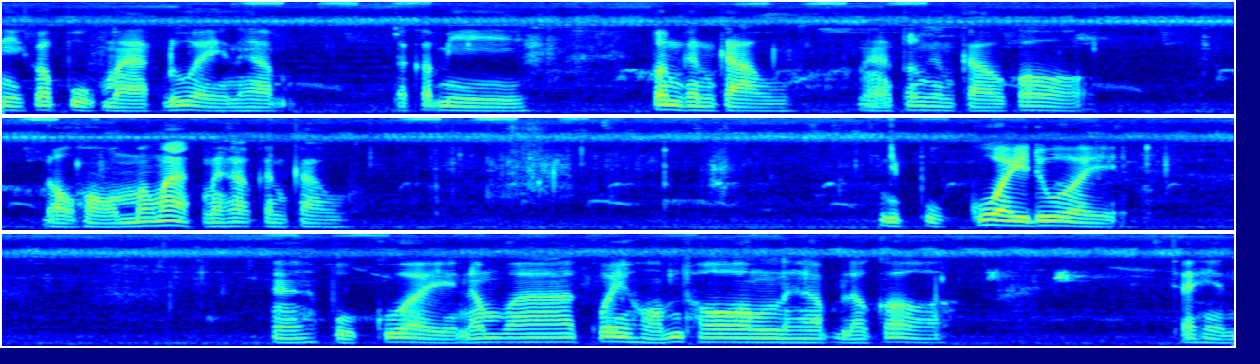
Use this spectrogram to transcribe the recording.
นี่ก็ปลูกหมากด้วยนะครับ แล้วก็มีต้นกันเก่านะต้นกันเก่าก็ดอกหอมมากๆนะครับ กันเก่า นี่ปลูกกล้วยด้วยนะปลูกกล้วยน้ำว้ากล้วยหอมทองนะครับ แล้วก็จะเห็น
